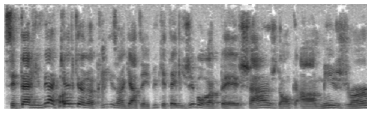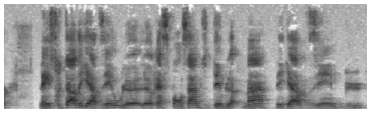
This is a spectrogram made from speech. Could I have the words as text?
C'est arrivé à quelques reprises un gardien de but qui était éligible au repêchage, donc en mai-juin l'instructeur des gardiens ou le, responsable du développement des gardiens de but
